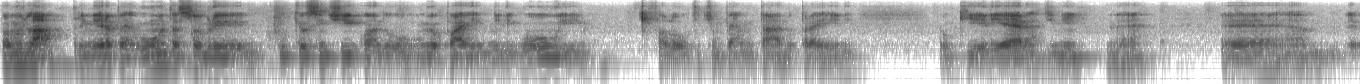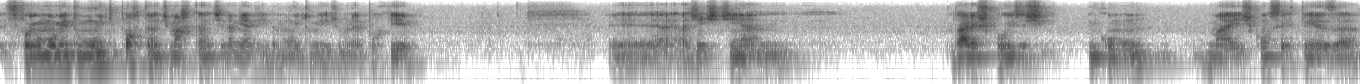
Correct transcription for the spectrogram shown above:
Vamos lá. Primeira pergunta sobre o que eu senti quando o meu pai me ligou e falou que tinham perguntado para ele o que ele era de mim, né? É, foi um momento muito importante, marcante na minha vida, muito mesmo, né? Porque é, a gente tinha várias coisas em comum, mas com certeza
